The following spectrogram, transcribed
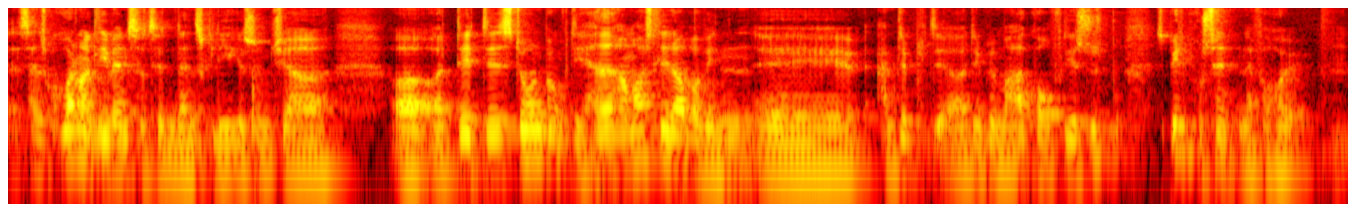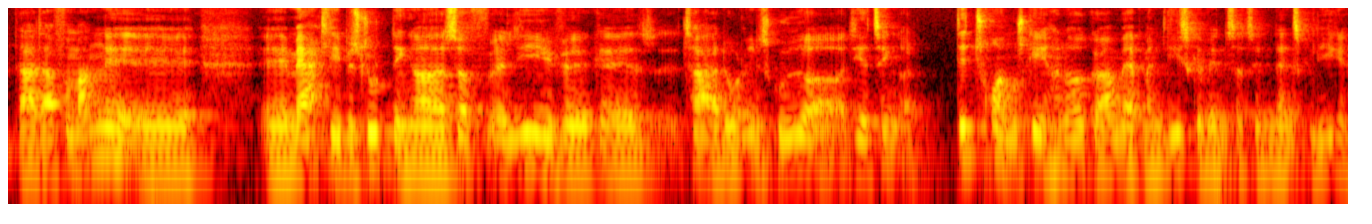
Altså, han skulle godt nok lige vende sig til den danske liga, synes jeg. Og, og det, det stående punkt, fordi jeg havde ham også lidt op at vinde. Øh, jamen det, og det blev meget kort, fordi jeg synes, spilprocenten er for høj. Mm. Der, der er for mange... Øh, øh, mærkelige beslutninger, og så lige øh, tager et underligt skud og, og de her ting, og det tror jeg måske har noget at gøre med, at man lige skal vende sig til den danske liga,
